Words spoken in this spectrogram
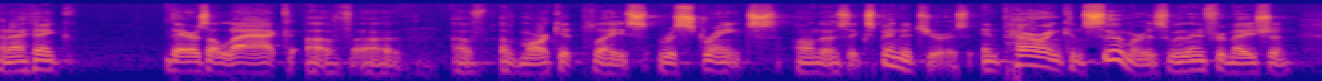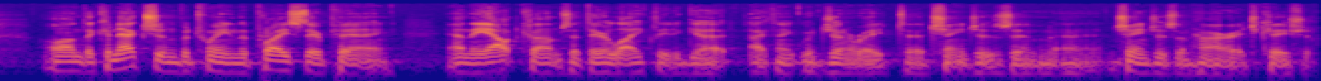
And I think there's a lack of, uh, of, of, marketplace restraints on those expenditures. Empowering consumers with information on the connection between the price they're paying and the outcomes that they're likely to get, I think, would generate uh, changes in uh, changes in higher education.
